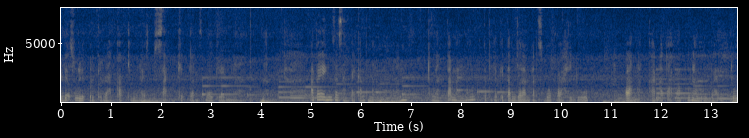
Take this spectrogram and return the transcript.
agak sulit bergerak kaki mulai sakit dan sebagainya. Nah apa yang ingin saya sampaikan teman-teman? Ternyata memang ketika kita menjalankan sebuah pola hidup pola makan atau apa pun yang berubah itu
